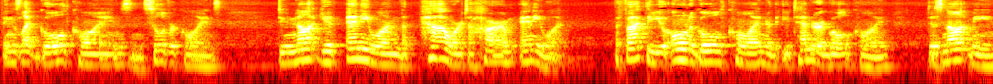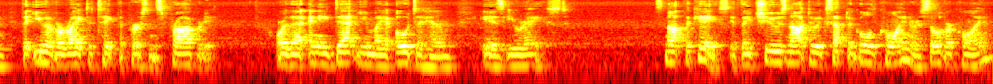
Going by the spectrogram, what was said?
things like gold coins and silver coins, do not give anyone the power to harm anyone. The fact that you own a gold coin or that you tender a gold coin does not mean that you have a right to take the person's property or that any debt you may owe to him is erased. It's not the case. If they choose not to accept a gold coin or a silver coin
